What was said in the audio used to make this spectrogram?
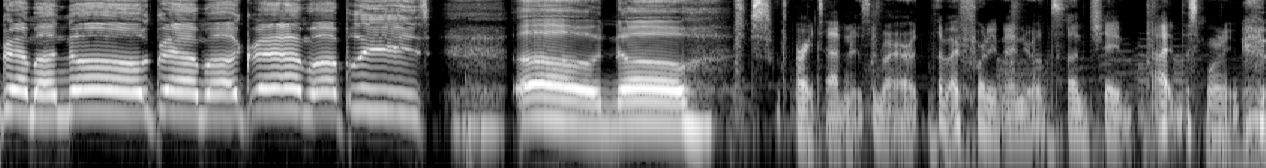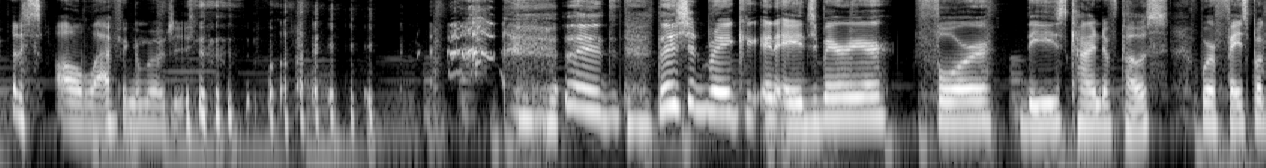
Grandma, no. Grandma, grandma, please. Oh no. Great sadness in my heart that my 49 year old son Shane died this morning. But it's all laughing emojis. they, they should make an age barrier for these kind of posts where Facebook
